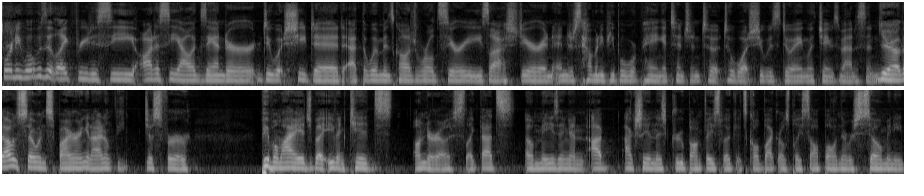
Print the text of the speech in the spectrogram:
Courtney, what was it like for you to see Odicci Alexander do what she did at the Women's College World Series last year and, and just how many people were paying attention to, to what she was doing with James Madison? Yeah, that was so inspiring, and I don't think just for people my age, but even kids under us. Like that's amazing. And I actually in this group on Facebook, it's called Black Girls Play Softball, and there were so many,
